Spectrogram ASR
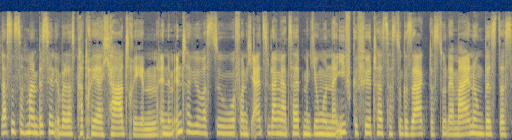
Lass uns noch mal ein bisschen über das Patriarchat reden. In einem Interview, was du vor nicht allzu langer Zeit mit Jung und Naiv geführt hast, hast du gesagt, dass du der Meinung bist, dass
